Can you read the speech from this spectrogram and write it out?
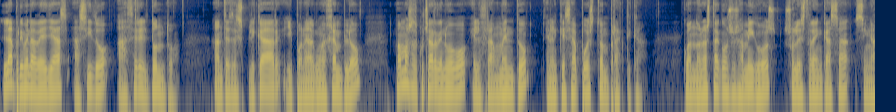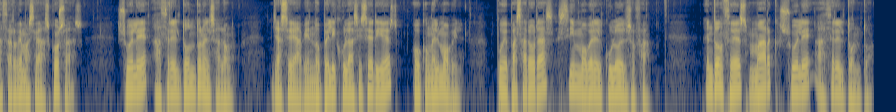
La primera de ellas ha sido hacer el tonto. Antes de explicar y poner algún ejemplo, vamos a escuchar de nuevo el fragmento en el que se ha puesto en práctica. Cuando no está con sus amigos, suele estar en casa sin hacer demasiadas cosas. Suele hacer el tonto en el salón, ya sea viendo películas y series o con el móvil puede pasar horas sin mover el culo del sofá. Entonces, Mark suele hacer el tonto.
